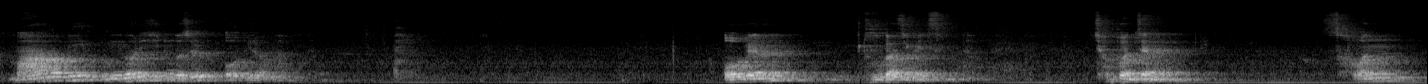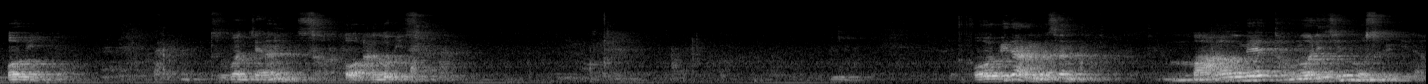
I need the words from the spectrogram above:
마음이 응어리지는 것을 업이라고 합니다. 업에는 두 가지가 있습니다. 첫 번째는 선업이 있고 두 번째는 서- 어, 악업이 있습니다. 업이라는 것은 마음의 덩어리진 모습입니다.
